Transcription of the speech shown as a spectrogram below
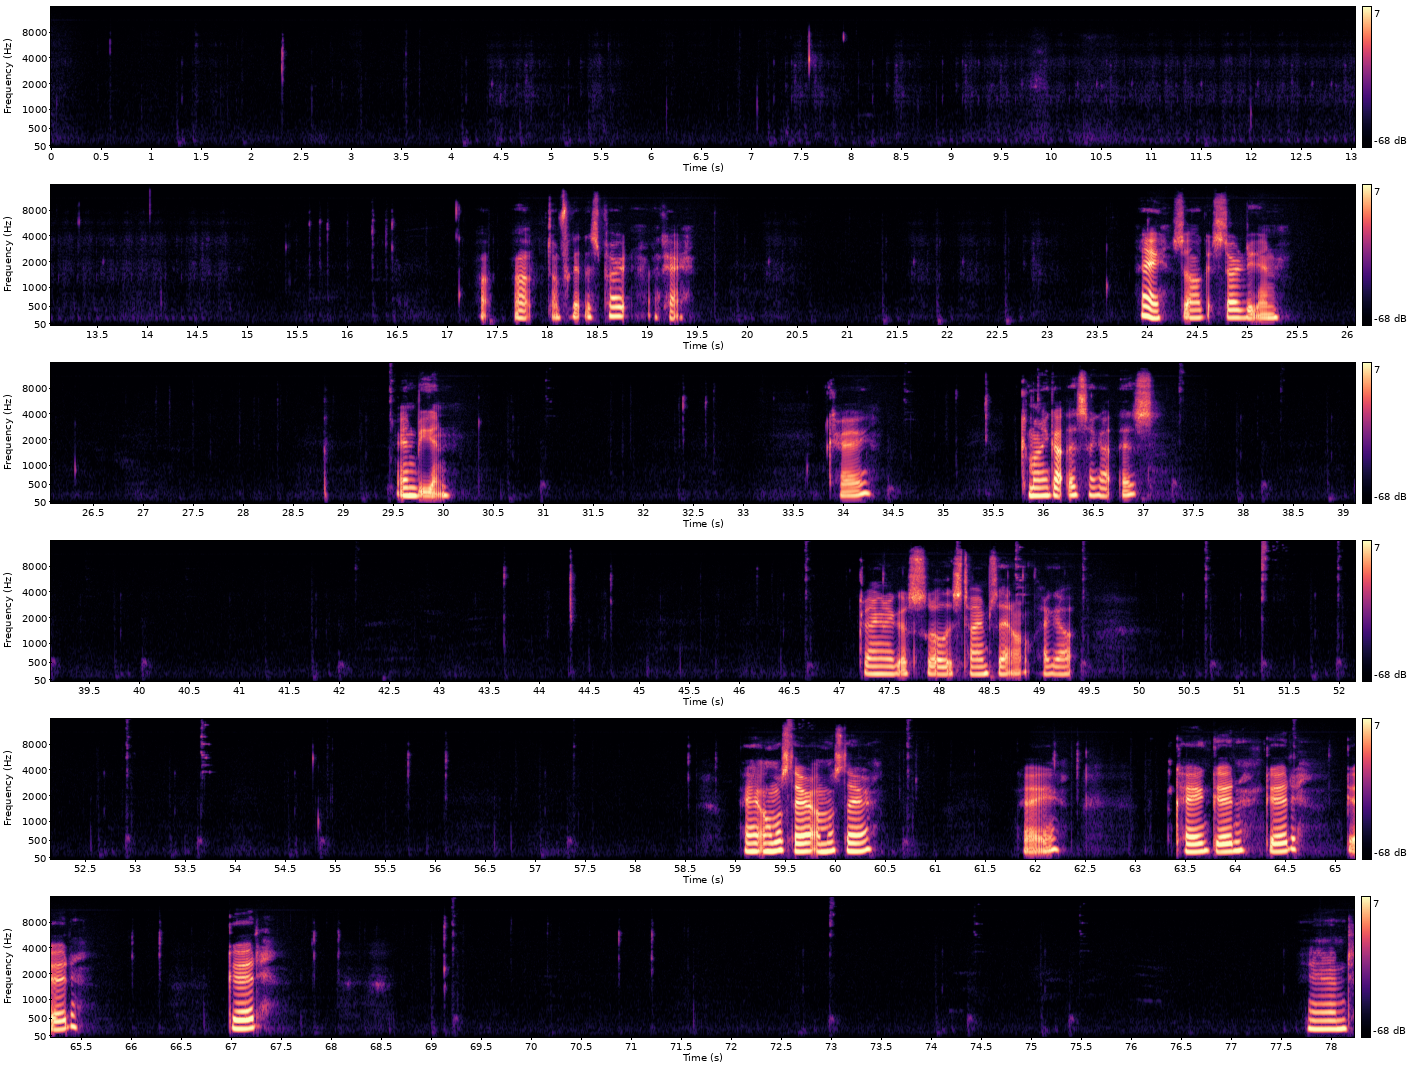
Oh, oh, don't forget this part. Okay. Hey, so I'll get started again. And begin. Okay. Come on, I got this, I got this. Okay, I'm gonna go slow this time so I don't lag out. Okay, almost there, almost there. Okay. Okay, good, good, good, good. And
